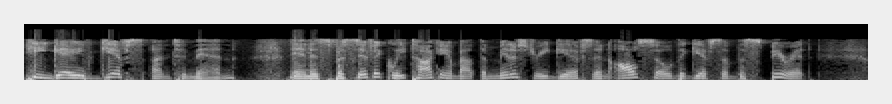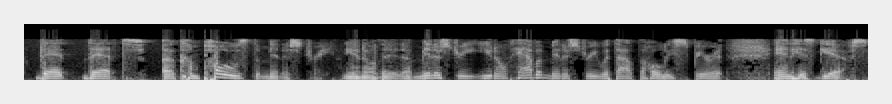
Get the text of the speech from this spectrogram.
he gave gifts unto men, and it's specifically talking about the ministry gifts and also the gifts of the Spirit that that uh, compose the ministry. You know, that a ministry you don't have a ministry without the Holy Spirit and His gifts,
